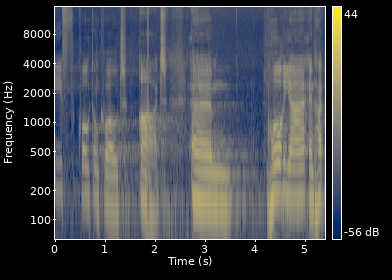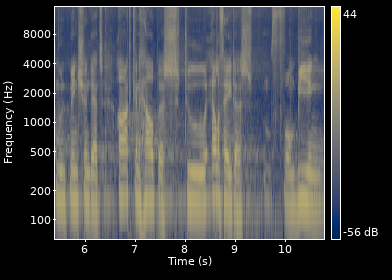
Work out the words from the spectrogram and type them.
If, quote unquote, art, um, Horia and Hartmut mentioned that art can help us to elevate us from being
